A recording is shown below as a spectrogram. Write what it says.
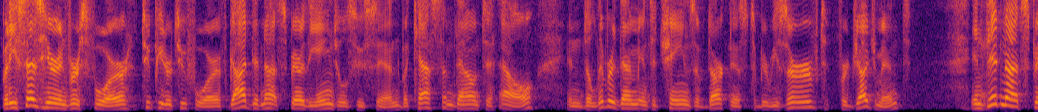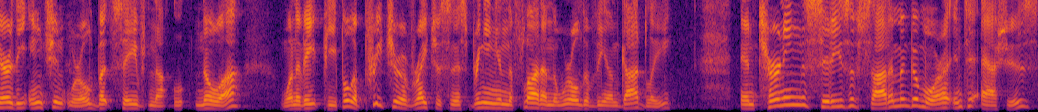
But he says here in verse 4, 2 Peter 2 4, if God did not spare the angels who sinned, but cast them down to hell and delivered them into chains of darkness to be reserved for judgment, and did not spare the ancient world, but saved Noah, one of eight people, a preacher of righteousness, bringing in the flood on the world of the ungodly, and turning the cities of Sodom and Gomorrah into ashes,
